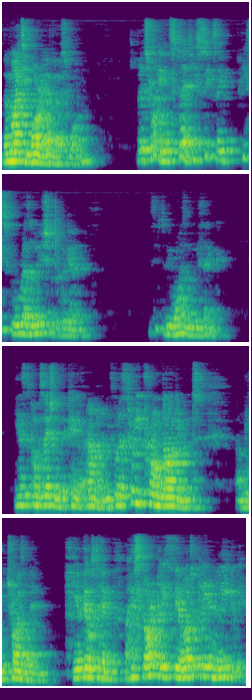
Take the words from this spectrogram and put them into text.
the mighty warrior, verse 1. But it's striking, instead, he seeks a peaceful resolution at the beginning. Seems to be wiser than we think. He has this conversation with the king of Ammon, and he's got a three pronged argument um, that he tries on him. He appeals to him historically, theologically, and legally.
